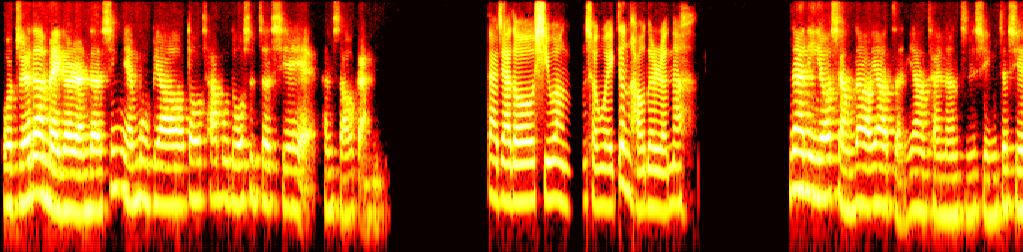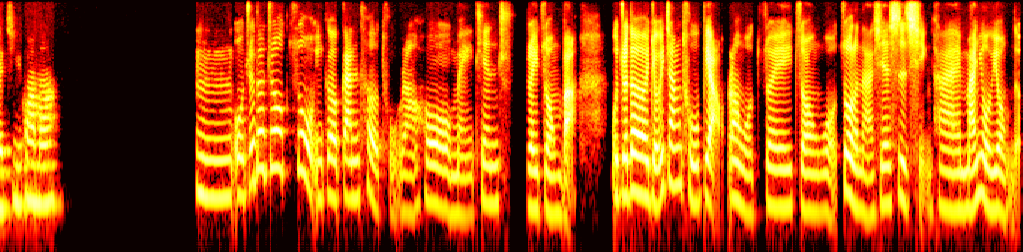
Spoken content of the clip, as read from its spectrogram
我觉得每个人的新年目标都差不多是这些耶，很少改。大家都希望成为更好的人呢、那你有想到要怎样才能执行这些计划吗？嗯，我觉得就做一个甘特图，然后每天追踪吧。我觉得有一张图表让我追踪我做了哪些事情，还蛮有用的。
